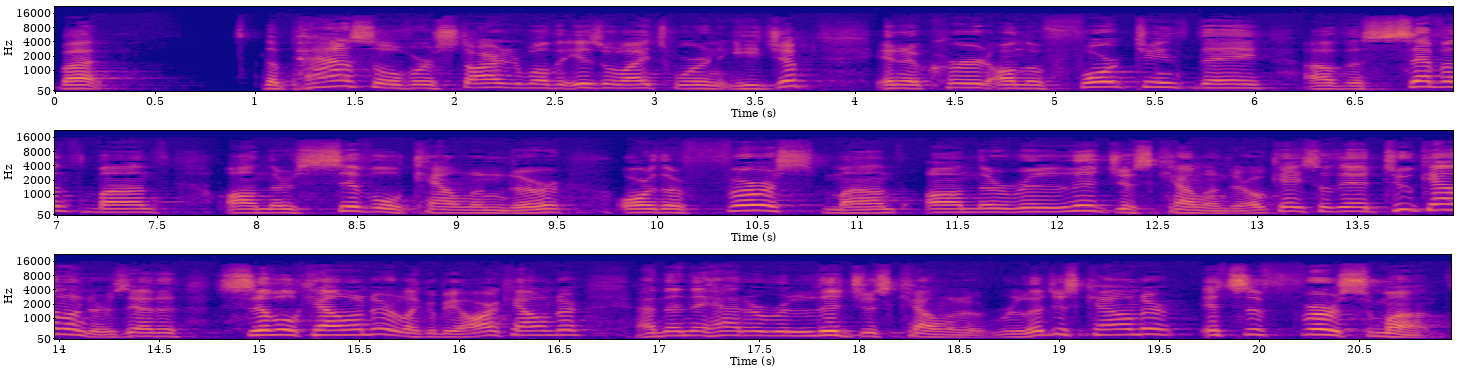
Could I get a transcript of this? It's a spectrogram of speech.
But the Passover started while the Israelites were in Egypt. It occurred on the 14th day of the seventh month on their civil calendar, or the first month on the religious calendar. Okay, so they had two calendars. They had a civil calendar, like it would be our calendar, and then they had a religious calendar. Religious calendar, it's the first month.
